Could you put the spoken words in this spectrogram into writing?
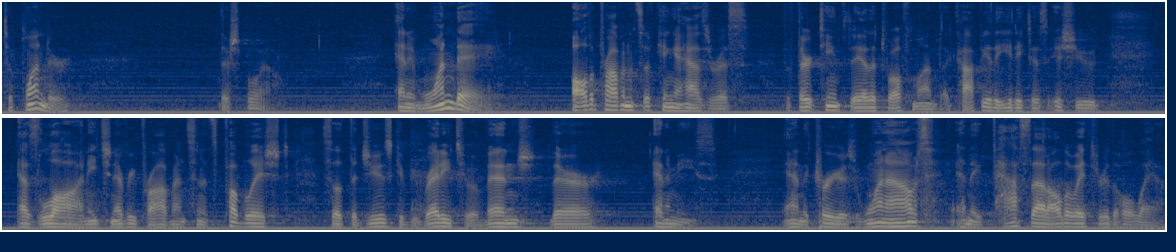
to plunder their spoil. And in one day, all the province of King Ahasuerus, the 13th day of the 12th month, a copy of the edict is issued as law in each and every province, and it's published so that the Jews could be ready to avenge their enemies. And the couriers went out and they passed that all the way through the whole land.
